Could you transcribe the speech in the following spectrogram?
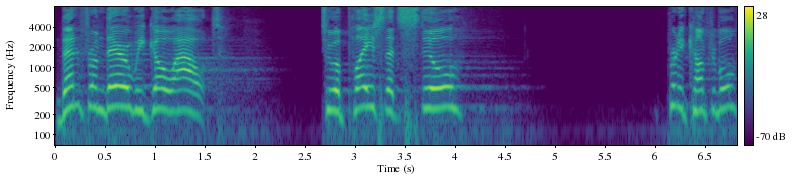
Then from there, we go out to a place that's still pretty comfortable.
